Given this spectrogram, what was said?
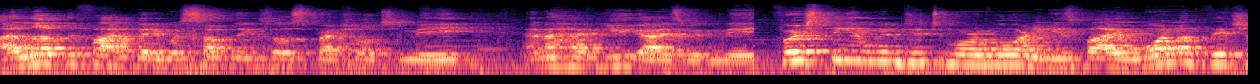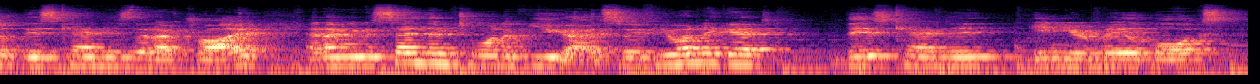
I love the fact that it was something so special to me and I have you guys with me. First thing I'm going to do tomorrow morning is buy one of each of these candies that I've tried and I'm going to send them to one of you guys. So if you want to get this candy in your mailbox,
